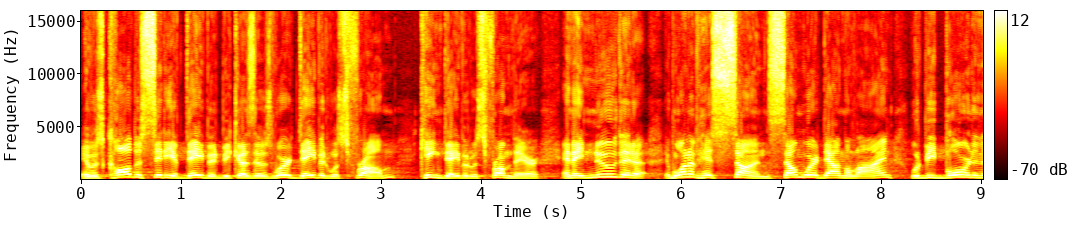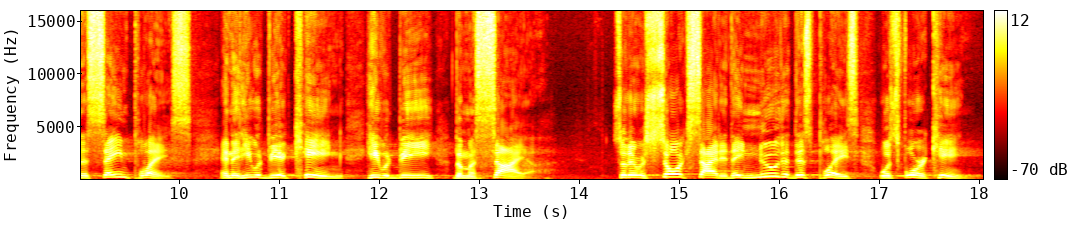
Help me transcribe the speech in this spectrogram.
It was called the city of David because it was where David was from. King David was from there. And they knew that a, one of his sons, somewhere down the line, would be born in the same place and that he would be a king. He would be the Messiah. So they were so excited. They knew that this place was for a king.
